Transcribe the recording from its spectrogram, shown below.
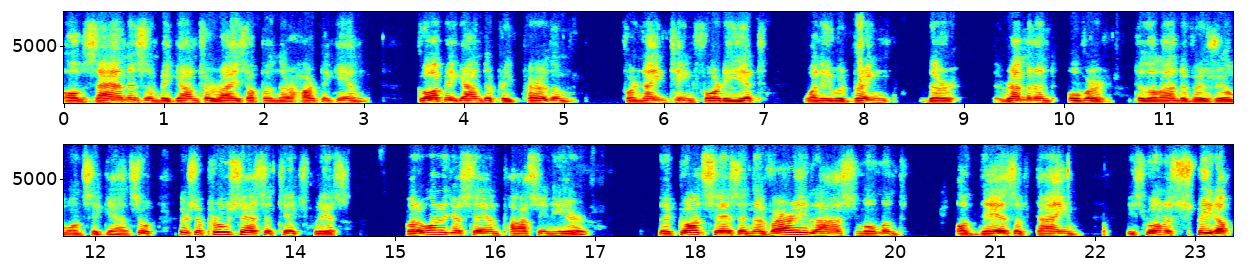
of Zionism began to rise up in their heart again. God began to prepare them for 1948 when he would bring their remnant over to the land of Israel once again. So there's a process that takes place. But I want to just say in passing here that God says in the very last moment of days of time. He's going to speed up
